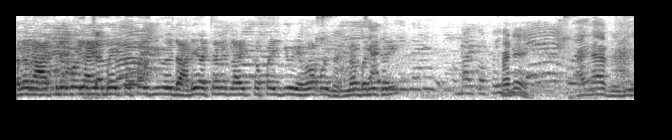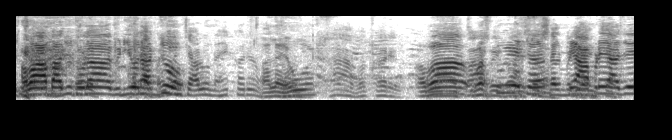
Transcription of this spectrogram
અને રાત્રે કોઈ લાઇટ બાઈટ કપાઈ ગયું હોય દાડે અચાનક લાઇટ કપાઈ ગયું એવા કોઈ ઘટના બની ખરી? હવે આ બાજુ થોડા વીડિયો રાખજો. ચાલુ નહીં કર્યો હાલે એવું હા હવે કર્યો. હવે વસ્તુ એ છે કે આપણે આજે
